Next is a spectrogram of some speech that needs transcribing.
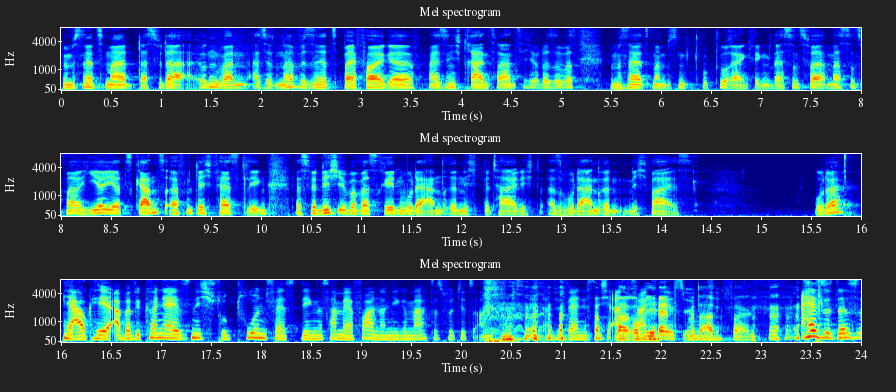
wir müssen jetzt mal, dass wir da irgendwann, also ne, wir sind jetzt bei Folge, weiß ich nicht, 23 oder sowas, wir müssen da jetzt mal ein bisschen Struktur reinkriegen. Lass uns, lass uns mal hier jetzt ganz öffentlich festlegen, dass wir nicht über was reden, wo der andere nicht beteiligt, also wo der andere nicht weiß. Oder? Ja, okay, aber wir können ja jetzt nicht Strukturen festlegen. Das haben wir ja vorher noch nie gemacht. Das wird jetzt auch nicht. Also wir werden jetzt nicht Warum anfangen, jetzt mit anfangen? Also das,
